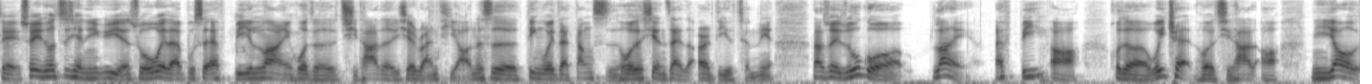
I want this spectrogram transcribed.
对，所以说之前您预言说未来不是 F B Line 或者其他的一些软体啊，那是定位在当时或者现在的二 D 层面。那所以如果 Line FB 啊，或者 WeChat 或者其他的啊，你要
